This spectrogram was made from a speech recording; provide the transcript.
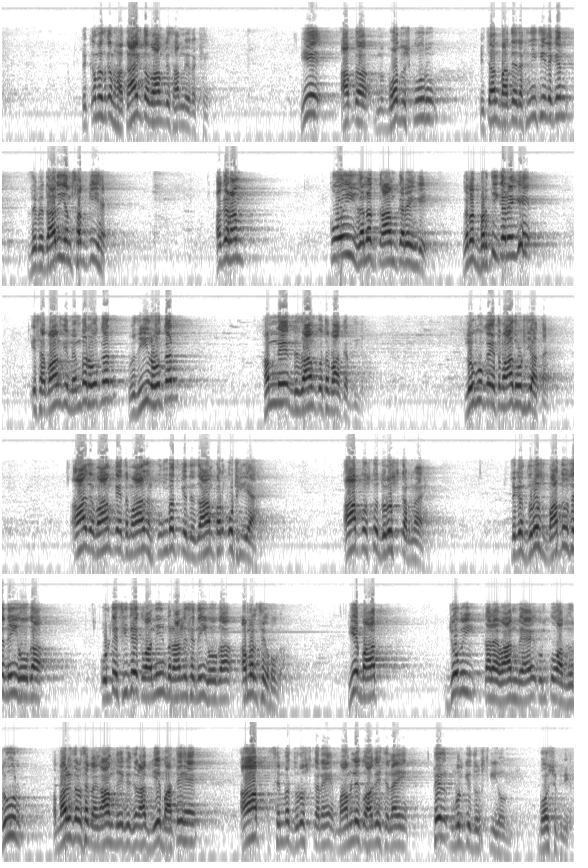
तो कम से कम हकायक तो आवाम के सामने रखें। ये आपका बहुत मशहूर हूँ ये चंद बातें रखनी थी, लेकिन ज़िम्मेदारी हम सबकी है। अगर हम कोई गलत काम करेंगे, गलत भर्ती करेंगे, इस अवाम के मेंबर होकर, वज़ीर होकर, हमने निज़ाम को तबाह कर दिया। लोगों का एतमाद उठ जाता है। आज अवाम का एतमाद हुकूमत के निज़ाम पर उठ गया है। आपको उसको दुरुस्त करना है। लेकिन दुरुस्त बातों से नहीं होगा, उल्टे सीधे कवानीन बनाने से नहीं होगा, अमल से होगा। ये बात जो भी कल ऐवान में आए, उनको आप ज़रूर हमारी तरफ़ से पैगाम दे कि जनाब ये बातें हैं, आप सिमत दुरुस्त करें, मामले को आगे चलाएँ, फिर मुल्क की दुरुस्ती होगी। बहुत शुक्रिया।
